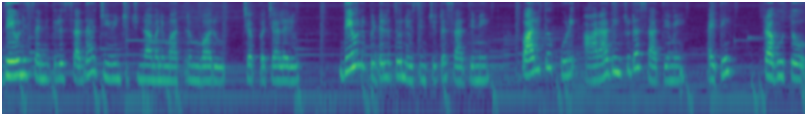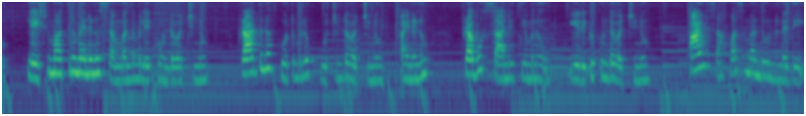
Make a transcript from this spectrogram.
దేవుని సన్నిధిలో సదా జీవించుచున్నామని మాత్రం వారు చెప్పచాలరు. దేవుని బిడ్డలతో నివసించుట సాధ్యమే. వారితో కూడి ఆరాధించుట సాధ్యమే. అయితే ప్రభుతో లేశమాత్రమైనను సంబంధం లేక ఉండవచ్చును. ప్రార్థన కూటములో కూర్చుండవచ్చును. ఆయనను ప్రభు సాన్నిధ్యమును ఎరుగుకుండవచ్చును. ఆయన సహవాసమందు ఉండున్నది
